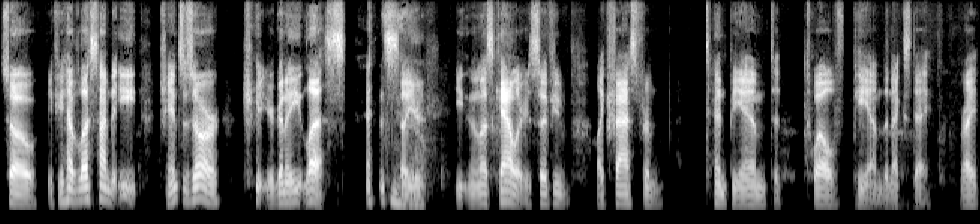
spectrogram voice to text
so if you have less time to eat chances are you're going to eat less so Yeah. you're eating less calories so if you like fast from 10 p.m to 12 p.m the next day right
